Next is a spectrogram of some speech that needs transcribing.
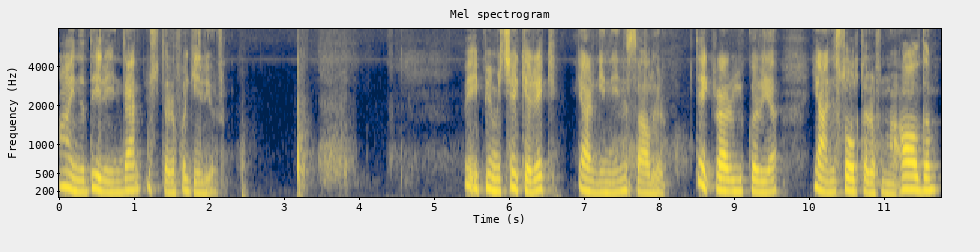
aynı deliğinden üst tarafa geliyorum. Ve ipimi çekerek gerginliğini sağlıyorum. Tekrar yukarıya yani sol tarafıma aldım.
